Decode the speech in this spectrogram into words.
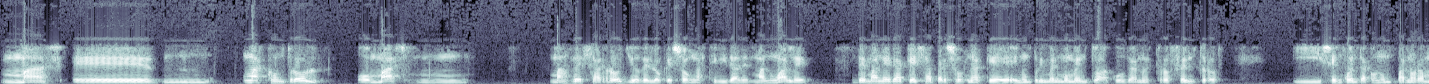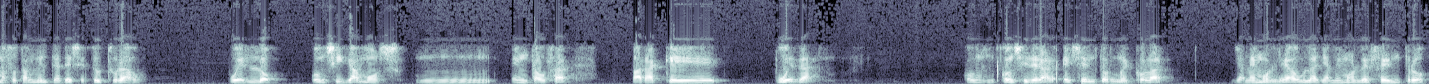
más, eh, mm, más control o más, mm, más desarrollo de lo que son actividades manuales, de manera que esa persona que en un primer momento acude a nuestros centros y se encuentra con un panorama totalmente desestructurado, pues lo consigamos mm, encauzar para que pueda considerar ese entorno escolar, llamémosle aula, llamémosle centro,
